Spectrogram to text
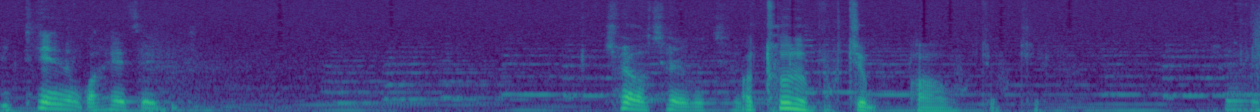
밑에 있는 거 해야지, 밑에. 철거, 철거, 아. 토드 복지 아 복지 복지 철거.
